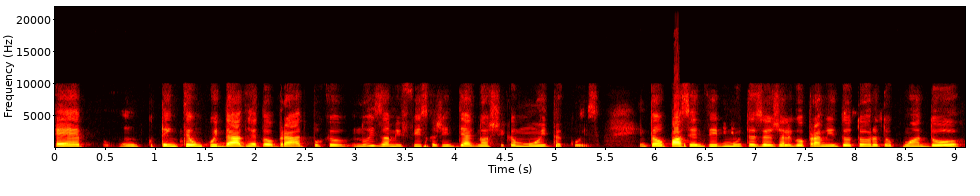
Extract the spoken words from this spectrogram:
é um, tem que ter um cuidado redobrado, porque no exame físico a gente diagnostica muita coisa. Então, o paciente muitas vezes já ligou para mim, doutor, eu estou com uma dor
